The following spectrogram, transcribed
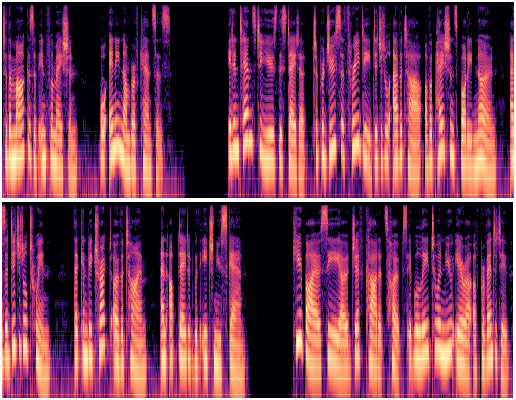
to the markers of inflammation or any number of cancers. It intends to use this data to produce a 3D digital avatar of a patient's body known as a digital twin that can be tracked over time and updated with each new scan. QBio CEO Jeff Kaditz hopes it will lead to a new era of preventative,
